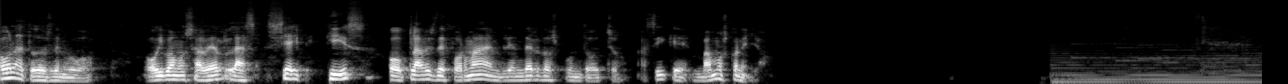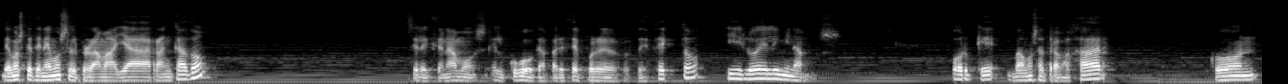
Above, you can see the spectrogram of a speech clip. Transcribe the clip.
Hola a todos de nuevo. Hoy vamos a ver las Shape Keys o claves de forma en Blender 2.8. Así que vamos con ello. Vemos que tenemos el programa ya arrancado. Seleccionamos el cubo que aparece por defecto y lo eliminamos. Porque vamos a trabajar con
